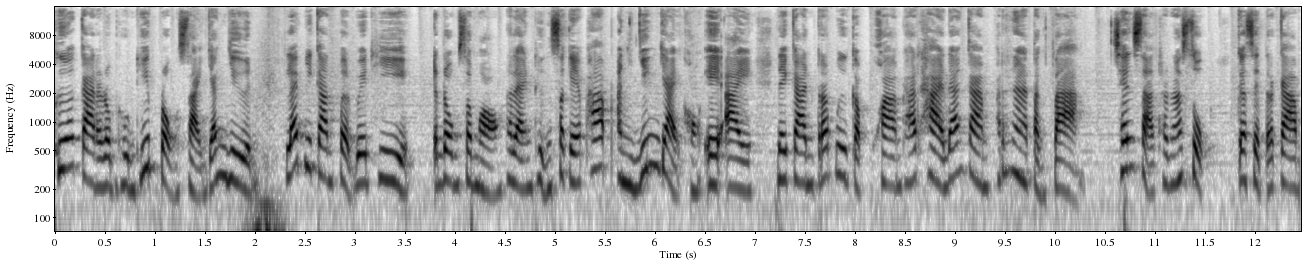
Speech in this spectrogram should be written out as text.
เพื่อการระดมทุนที่โปร่งใสยั่งยืน และมีการเปิดเวทีระดมสมองแถลงถึงศักยภาพอันยิ่งใหญ่ของ AI ในการรับมือกับความท้าทายด้านการพัฒนาต่างๆ เช่น สาธารณสุข เกษตรกรรม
